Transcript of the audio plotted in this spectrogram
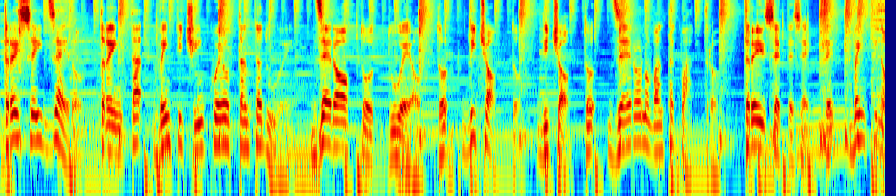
360 30 25 82 0828 18 18 094 377 29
